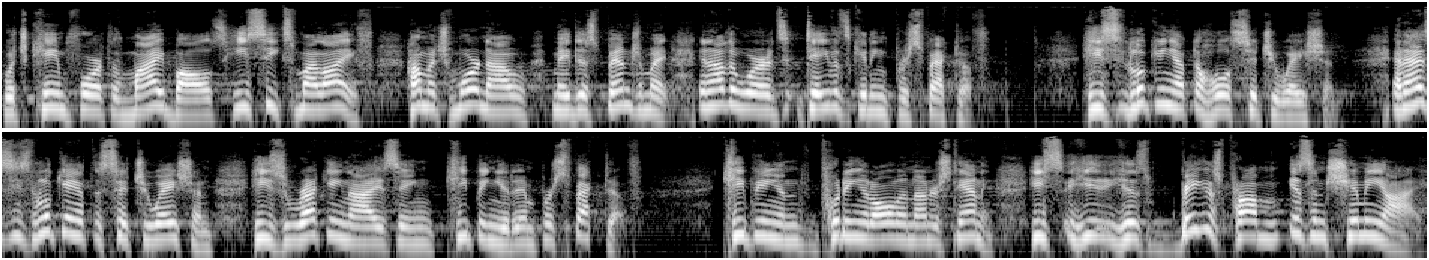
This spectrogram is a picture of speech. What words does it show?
which came forth of my balls, he seeks my life. How much more now may this Benjamin? In other words, David's getting perspective. He's looking at the whole situation. And as he's looking at the situation, he's recognizing, keeping it in perspective keeping and putting it all in understanding. He, his biggest problem isn't Shimei.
